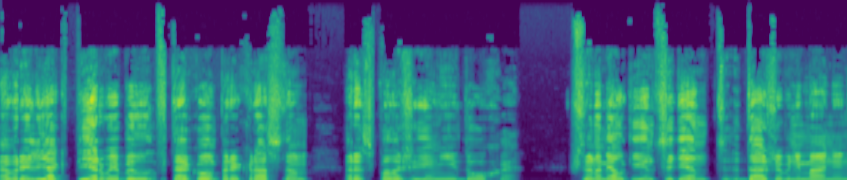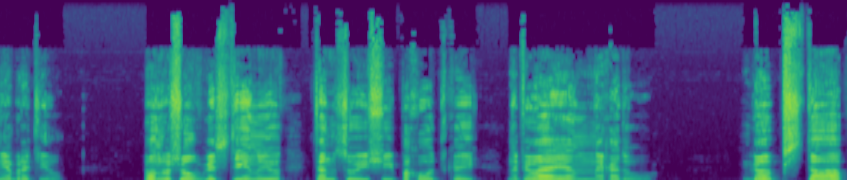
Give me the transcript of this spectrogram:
Аврельяк первый был в таком прекрасном расположении духа, что на мелкий инцидент даже внимания не обратил. Он вошел в гостиную, танцующей походкой, напевая на ходу. «Гоп-стоп!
